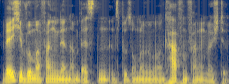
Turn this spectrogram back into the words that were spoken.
Welche Würmer fangen denn am besten, insbesondere wenn man Karpfen fangen möchte?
